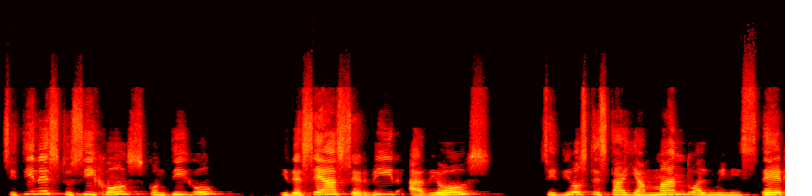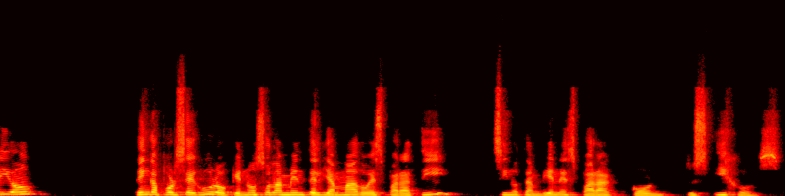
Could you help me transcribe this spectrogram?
si tienes tus hijos contigo y deseas servir a Dios, si Dios te está llamando al ministerio, tenga por seguro que no solamente el llamado es para ti, sino también es para con tus hijos,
